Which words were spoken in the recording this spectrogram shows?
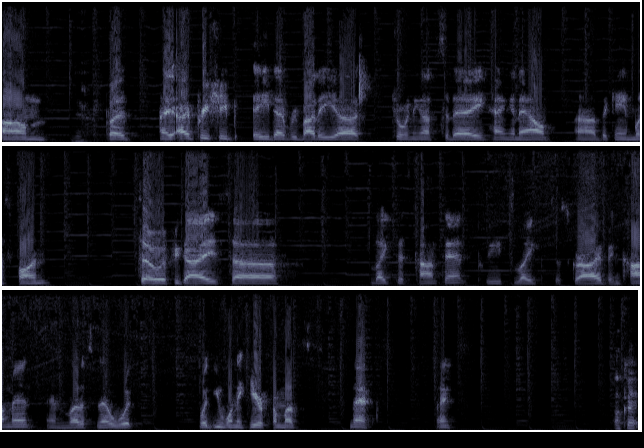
Um, Yeah. But I, I appreciate everybody uh, joining us today, hanging out. Uh, the game was fun. So if you guys uh, like this content, please like, subscribe, and comment, and let us know what what you want to hear from us next. Thanks. Okay.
